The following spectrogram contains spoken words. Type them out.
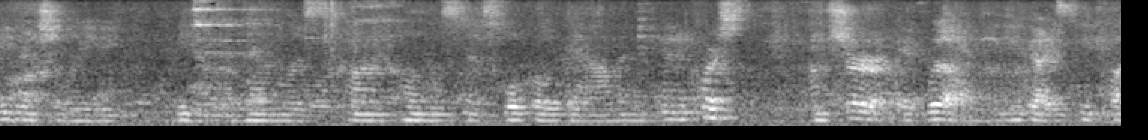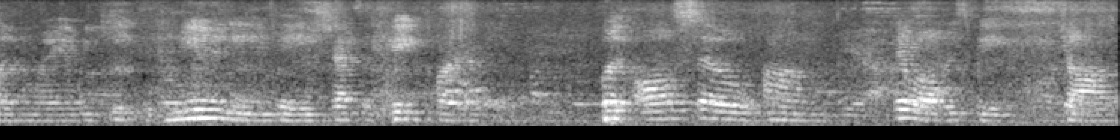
eventually, you know, homeless, chronic homelessness will go down. And, and of course, I'm sure it will. You guys keep plugging away and we keep the community engaged. That's a big part of it. But also, um, there will always be job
